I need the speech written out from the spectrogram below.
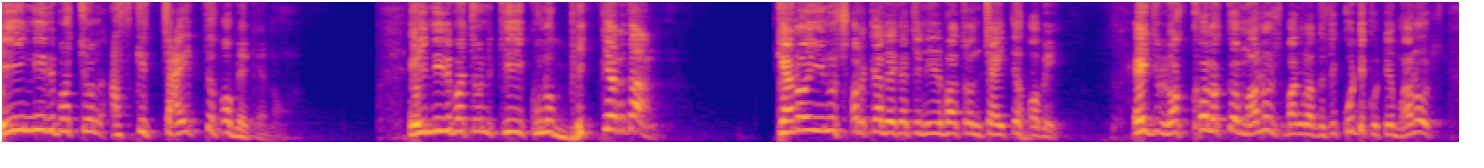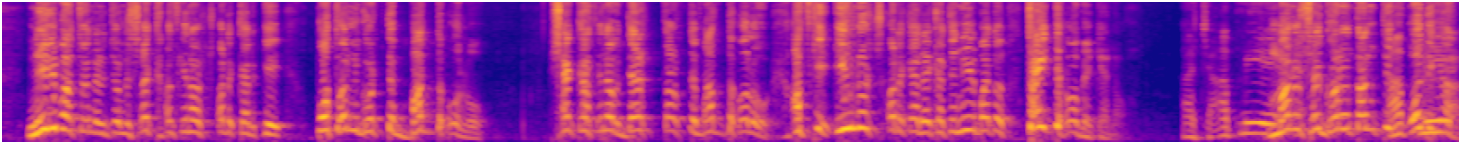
এই নির্বাচন আজকে চাইতে হবে কেন? এই নির্বাচন কি কোনো ভিক্ষার দান? কেন ইনু সরকারের কাছে নির্বাচন চাইতে হবে? এই যে লক্ষ লক্ষ মানুষ বাংলাদেশে কোটি কোটি মানুষ নির্বাচনের জন্য শেখ হাসিনা সরকারকে পতন করতে বাধ্য হলো। শেখ হাসিনা দেশ ছাড়তে বাধ্য হলো। আজকে ইউনুস সরকারের কাছে নির্বাচন চাইতে হবে কেন? আচ্ছা আপনি মানুষের গণতান্ত্রিক অধিকার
